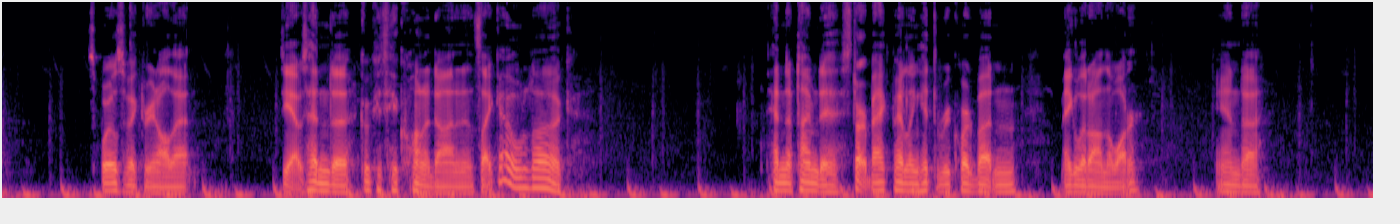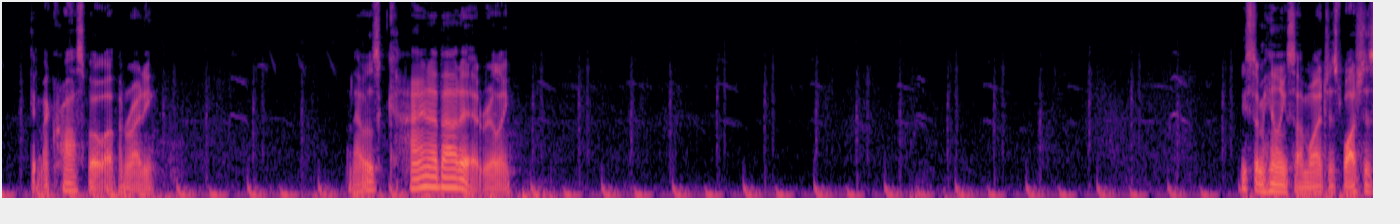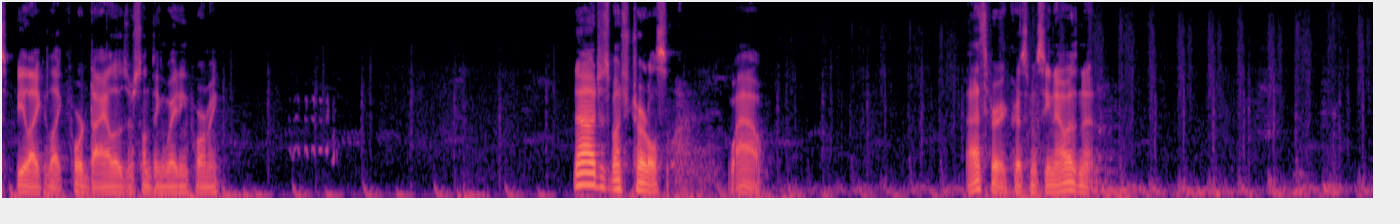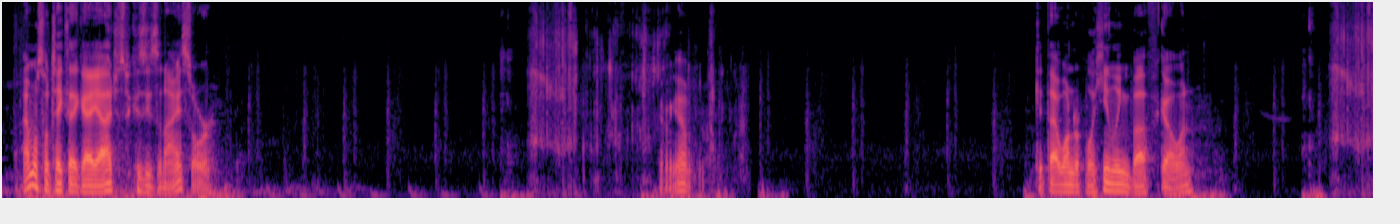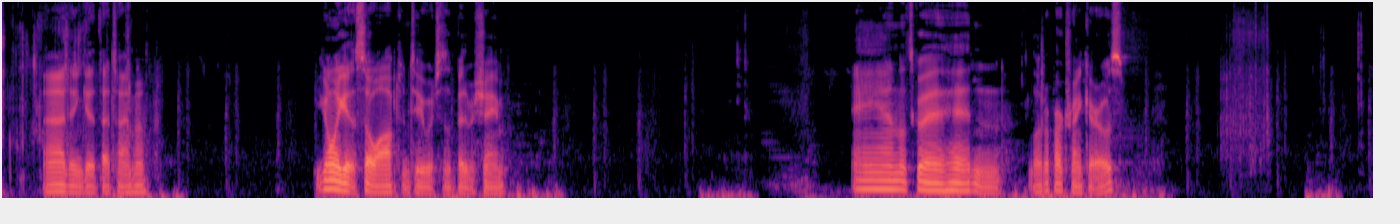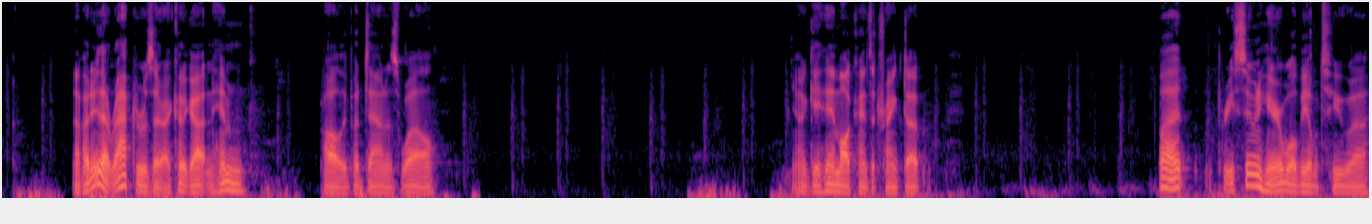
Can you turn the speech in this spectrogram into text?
Spoils victory and all that. So yeah, I was heading to go get the Iguanodon, and it's like, oh, look. Had enough time to start backpedaling, hit the record button, Megalodon on the water, and uh, get my crossbow up and ready. That was kind of about it, really. At least I'm healing somewhat. Just watch this be like like four Dilos or something waiting for me. No, just a bunch of turtles. Wow. That's very Christmassy now, isn't it? I almost want to take that guy out just because he's an eyesore. There we go. Get that wonderful healing buff going. I didn't get it that time, huh? You can only get it so often, too, which is a bit of a shame. And let's go ahead and load up our trank arrows. Now, if I knew that raptor was there, I could have gotten him probably put down as well. You know, get him all kinds of tranked up. But pretty soon here, we'll be able to uh,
